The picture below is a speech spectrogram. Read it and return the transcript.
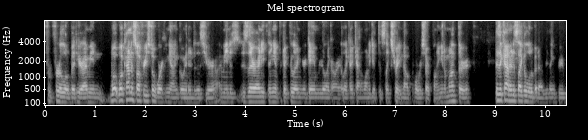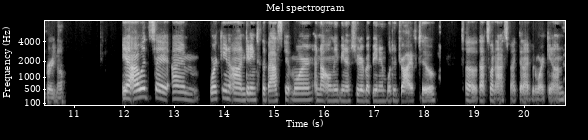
for, for a little bit here. I mean, what what kind of stuff are you still working on going into this year? I mean, is is there anything in particular in your game where you're like, all right, like I kind of want to get this like straightened out before we start playing in a month, or is it kind of just like a little bit of everything for you for right now? Yeah, I would say I'm working on getting to the basket more and not only being a shooter but being able to drive too. So that's one aspect that I've been working on.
